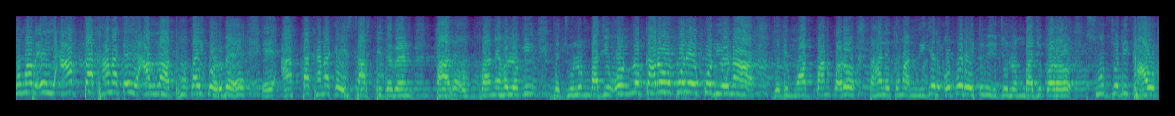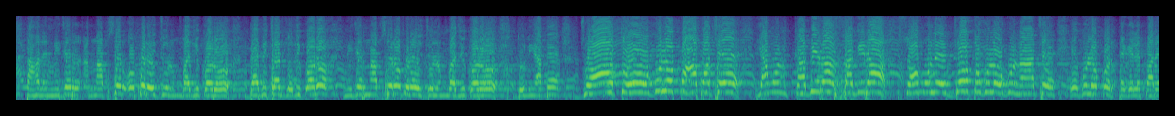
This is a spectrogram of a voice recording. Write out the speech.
তোমার এই আত্মা খানাকেই আল্লাহ ঠুকাই করবে, এই আত্মা খানাকেই শাস্তি দেবেন। তার মানে হলো কি? যে জুলুমবাজি অন্য কারও উপরে করিও না। যদি মদ পান করো, তাহলে তোমার নিজের ওপরেই তুমি জুলুমবাজি করো। সুদ যদি খাও, তাহলে নিজের নাফসের ওপরেই জুলুমবাজি করো। ব্যবিচার যদি করো, নিজের নাফসের ওপরে জুলুমবাজি করো। দুনিয়াতে যতগুলো পাপ আছে, এমন কাবিরা, সাগিরা, সমূলে যতগুলো গুণ আছে, এগুলো করতে গেলে পারে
